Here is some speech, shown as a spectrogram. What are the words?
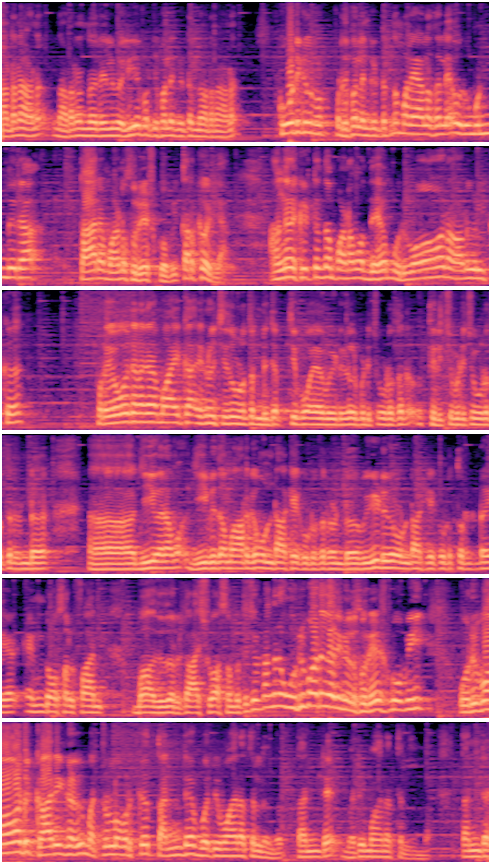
നടനാണ്. നടൻ എന്ന നിലയിൽ വലിയ പ്രതിഫലം കിട്ടുന്ന നടനാണ്. കോടികൾ പ്രതിഫലം കിട്ടുന്ന മലയാളത്തിലെ ഒരു മുൻനിര താരമാണ് സുരേഷ് ഗോപി. തർക്കമില്ല. അങ്ങനെ കിട്ടുന്ന പണം അദ്ദേഹം ഒരുപാട് ആളുകൾക്ക് പ്രയോജനകരമായ കാര്യങ്ങൾ ചെയ്തു കൊടുത്തിട്ടുണ്ട്. ജപ്തി പോയ വീടുകൾ പിടിച്ചു കൊടുത്തിട്ട് തിരിച്ചു പിടിച്ചു കൊടുത്തിട്ടുണ്ട്. ജീവന ജീവിതമാർഗം ഉണ്ടാക്കി കൊടുത്തിട്ടുണ്ട്. വീടുകൾ ഉണ്ടാക്കി കൊടുത്തിട്ടുണ്ട്. എൻഡോസൾഫാൻ ബാധിതർക്ക് ആശ്വാസം എത്തിച്ചിട്ടുണ്ട്. അങ്ങനെ ഒരുപാട് കാര്യങ്ങൾ. സുരേഷ് ഗോപി ഒരുപാട് കാര്യങ്ങൾ മറ്റുള്ളവർക്ക് തന്റെ വരുമാനത്തിൽ നിന്ന് തന്റെ വരുമാനത്തിൽ നിന്ന് തന്റെ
